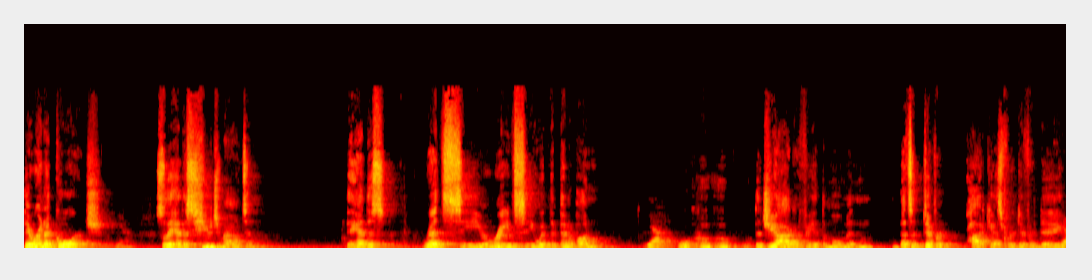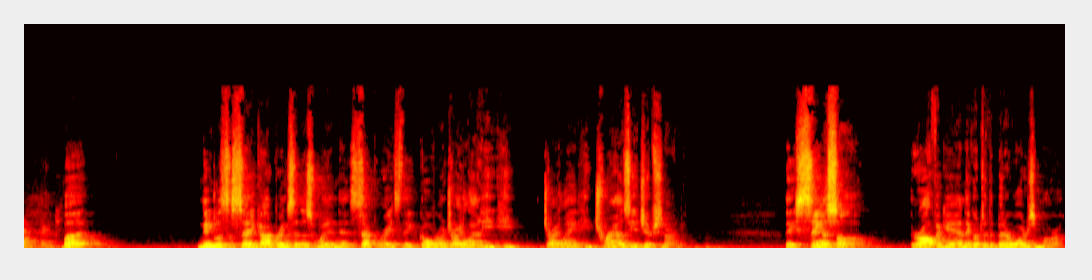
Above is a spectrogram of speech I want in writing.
They were in a gorge. Yeah. So they had this huge mountain. They had this Red Sea or Reed Sea, would depend upon Yeah. who, who, who the geography at the moment, and that's a different podcast for a different day. Yeah. But needless to say, God brings in this wind and it separates. They go over on dry land. He, he, dry land. He drowns the Egyptian army. They sing a song. They're off again. They go to the bitter waters of Marah.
